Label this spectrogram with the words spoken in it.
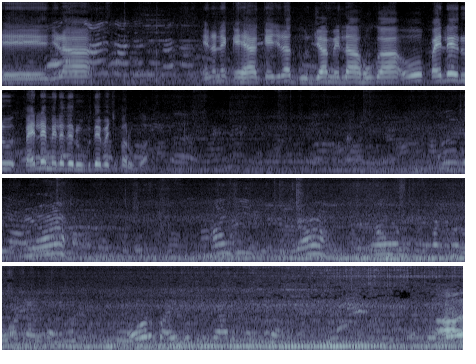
ਇਹ ਜਿਹੜਾ ਇਹਨਾਂ ਨੇ ਕਿਹਾ ਕਿ ਜਿਹੜਾ ਦੂਜਾ ਮੇਲਾ ਹੋਊਗਾ ਉਹ ਪਹਿਲੇ ਰੂ- ਪਹਿਲੇ ਮੇਲੇ ਦੇ ਰੂਪ ਦੇ ਵਿੱਚ ਭਰੂਗਾ। ਹਾਂ।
